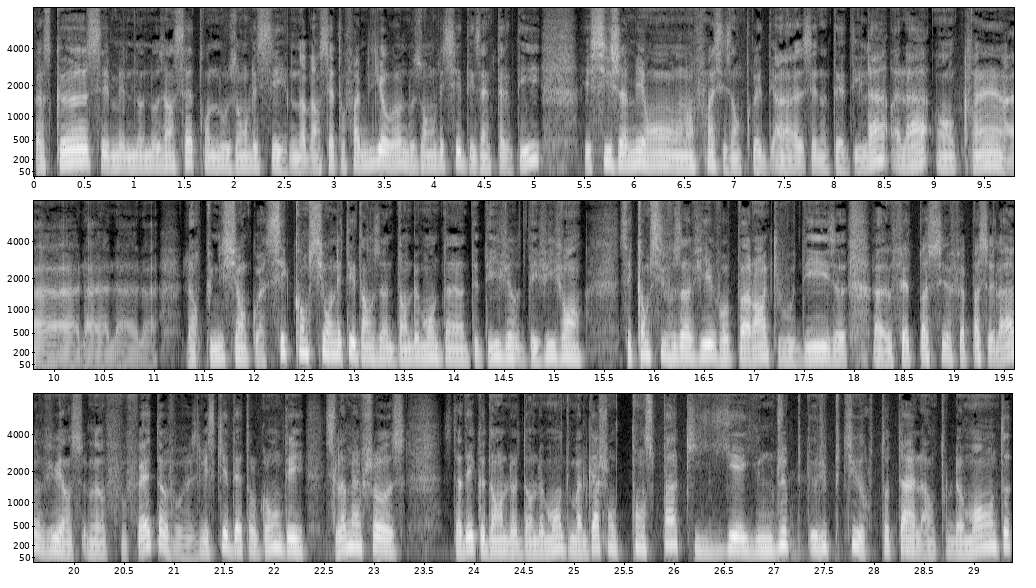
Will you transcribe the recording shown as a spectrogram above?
Parce que c'est nos ancêtres nous ont laissé, nos ancêtres familiaux hein, nous ont laissé des interdits, et si jamais on, enfreint ces, euh, ces interdits-là, là on craint euh, la, la, la, leur punition. quoi. C'est comme si on était dans, un, dans le monde des, vivants. C'est comme si vous aviez vos parents qui vous disent euh, faites pas faites pas cela, vu vous faites, vous risquez d'être grondé. C'est la même chose. C'est-à-dire que dans le, dans le monde malgache, on ne pense pas qu'il y ait une rupture totale entre le monde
